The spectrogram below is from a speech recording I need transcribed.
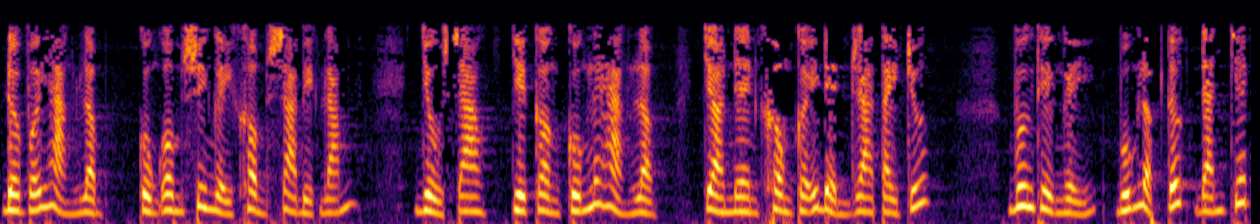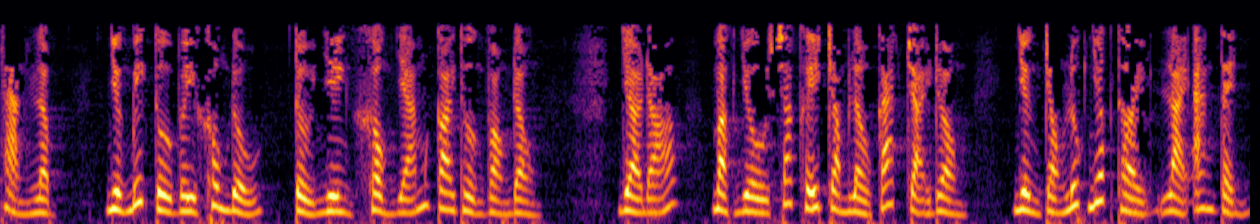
đối với hạng lập cũng ôm suy nghĩ không xa biệt lắm. Dù sao, chỉ cần cuốn lấy hạng lập, cho nên không có ý định ra tay trước. Vương thì nghĩ muốn lập tức đánh chết hạng lập, nhưng biết tu vi không đủ, tự nhiên không dám coi thường vòng đồng. Do đó, mặc dù sát khí trong lầu cát trải rộng, nhưng trong lúc nhất thời lại an tĩnh.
